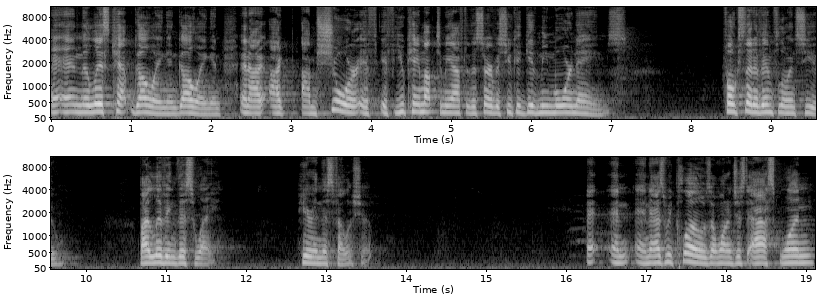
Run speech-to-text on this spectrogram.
And, and the list kept going and going. And, and I, I, I'm sure if, if you came up to me after the service, you could give me more names. Folks that have influenced you by living this way here in this fellowship. And, and as we close, I want to just ask one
